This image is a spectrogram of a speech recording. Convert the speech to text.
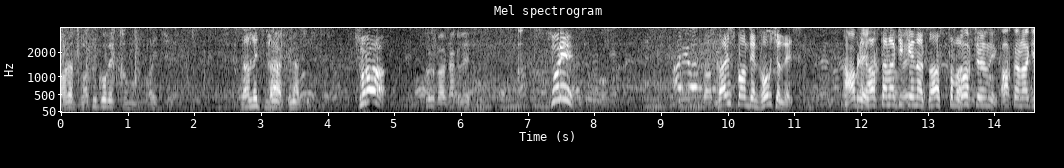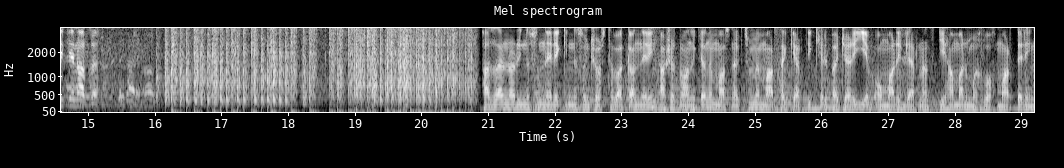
Արա բուտուկով եք խմում, այ չէ։ Լալեց մի։ Դա գնացի։ Սուրո։ Սուր բաժակ լեց։ Սուրի։ Գարիս պանդեն ողջ լես։ Ամրես։ Հաղթանակի կենաց, աստված։ Ողջ ընիկ, հաղթանակի կենացը։ Հաղթանակի կենացը։ 1993-94 թվականներին Աշոտ Մանուկյանը մասնակցում է Մարտակերտի, Քելբաջարի եւ Օմարի Լեռնանցկի համար մղվող մարտերին։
